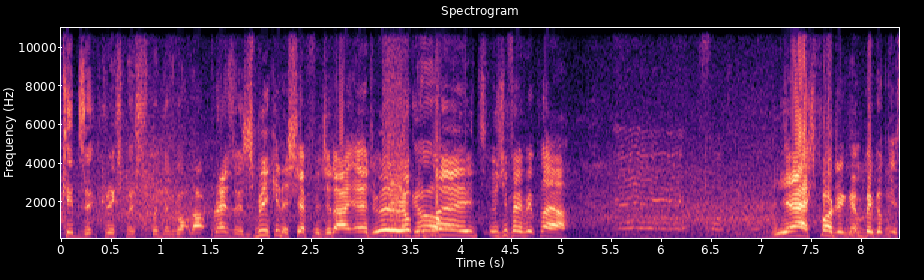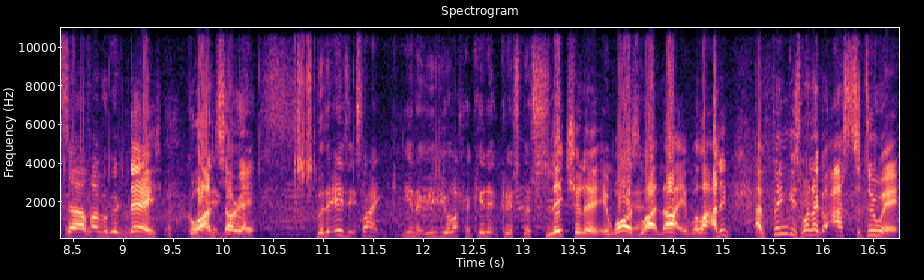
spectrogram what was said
kids at Christmas when they've got that present. Speaking of Sheffield United, hey, up the go. blades. Who's your favourite player? Yes, Foderingham, big up yourself. Have a good day. Go on, sorry. But it is, it's like you know, you're like a kid at Christmas. Literally, it was Yeah. like that. It was like, I didn't. And thing is, when I got asked to do it,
